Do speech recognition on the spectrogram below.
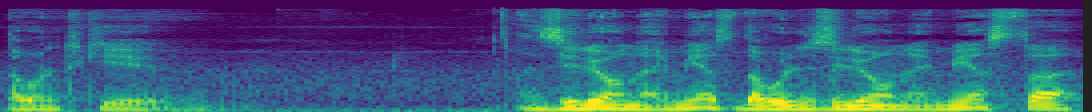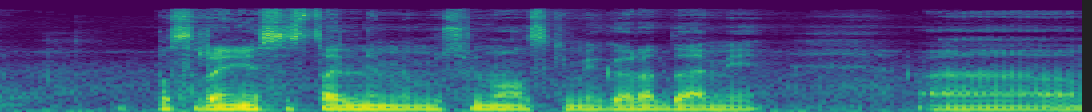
довольно-таки зеленое место, довольно зеленое место по сравнению с остальными мусульманскими городами. Э,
